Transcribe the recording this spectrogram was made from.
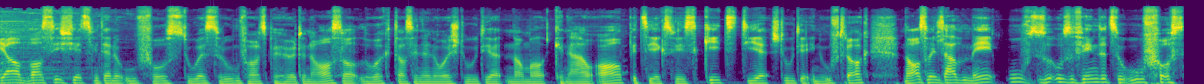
Ja, was ist jetzt mit diesen UFOs? Die Raumfahrtsbehörde NASA schaut das in einer neuen Studie nochmal genau an, beziehungsweise gibt die Studie in Auftrag. NASA will selber mehr herausfinden zu UFOs.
